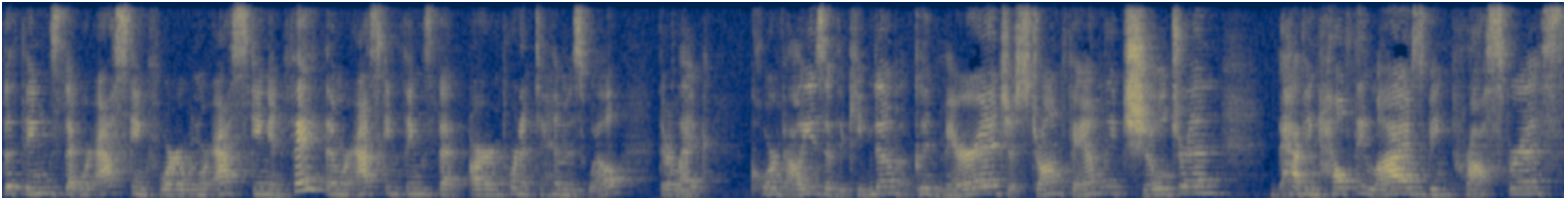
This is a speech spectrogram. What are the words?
the things that we're asking for when we're asking in faith and we're asking things that are important to him as well. They're like core values of the kingdom a good marriage, a strong family, children, having healthy lives, being prosperous,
